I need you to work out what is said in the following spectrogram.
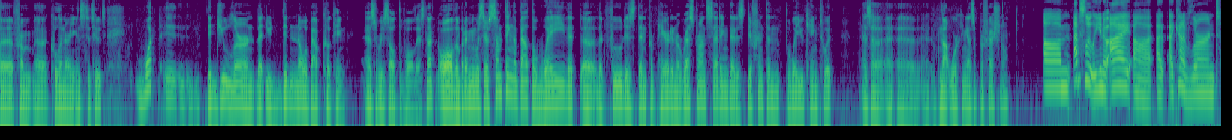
uh, from uh, culinary institutes, what uh, did you learn that you didn't know about cooking as a result of all this? Not all of them, but I mean, was there something about the way that uh, that food is then prepared in a restaurant setting that is different than the way you came to it as a, a, a, not working as a professional? Um, absolutely. You know, I, uh, I I kind of learned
